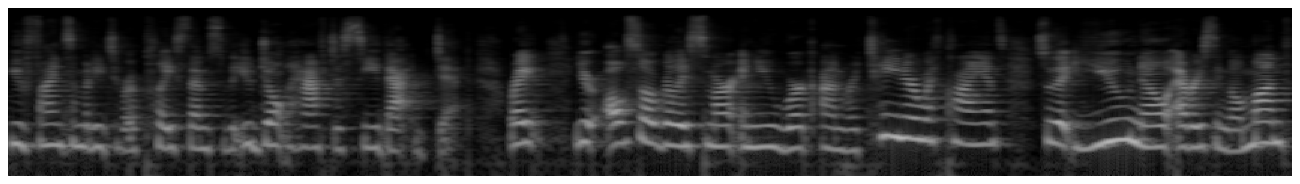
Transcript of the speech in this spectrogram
you find somebody to replace them so that you don't have to see that dip, right? You're also really smart and you work on retainer with clients so that you know every single month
